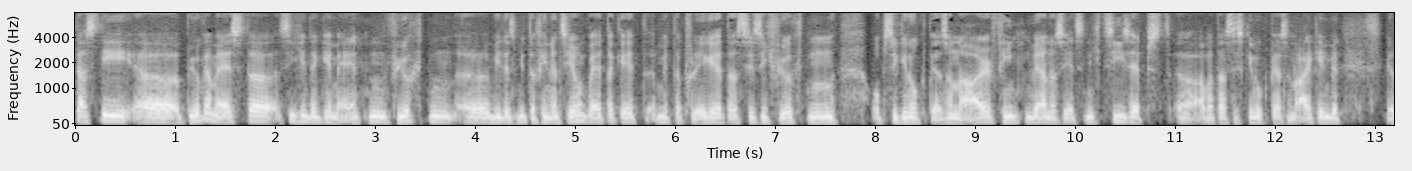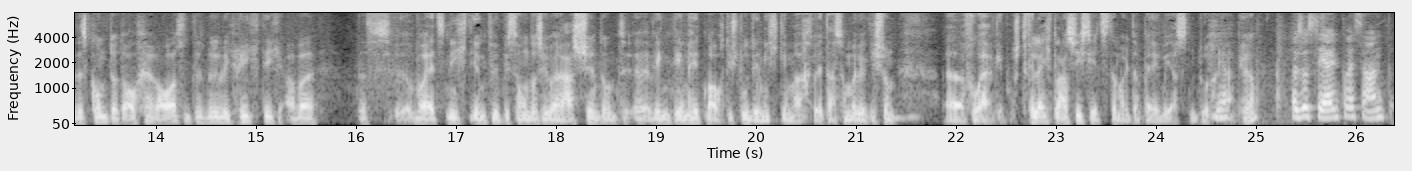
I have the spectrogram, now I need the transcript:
dass die äh, Bürgermeister sich in den Gemeinden fürchten, äh, wie das mit der Finanzierung weitergeht, mit der Pflege, dass sie sich fürchten, ob sie genug Personal finden werden. Also jetzt nicht sie selbst, äh, aber dass es genug Personal geben wird. Ja, das kommt dort auch heraus und das ist natürlich richtig, aber das war jetzt nicht irgendwie besonders überraschend und äh, wegen dem hätten wir auch die Studie nicht gemacht, weil das haben wir wirklich schon äh, vorher gewusst. Vielleicht lasse ich es jetzt einmal dabei im ersten Durchgang. Ja. ja. Also sehr interessant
